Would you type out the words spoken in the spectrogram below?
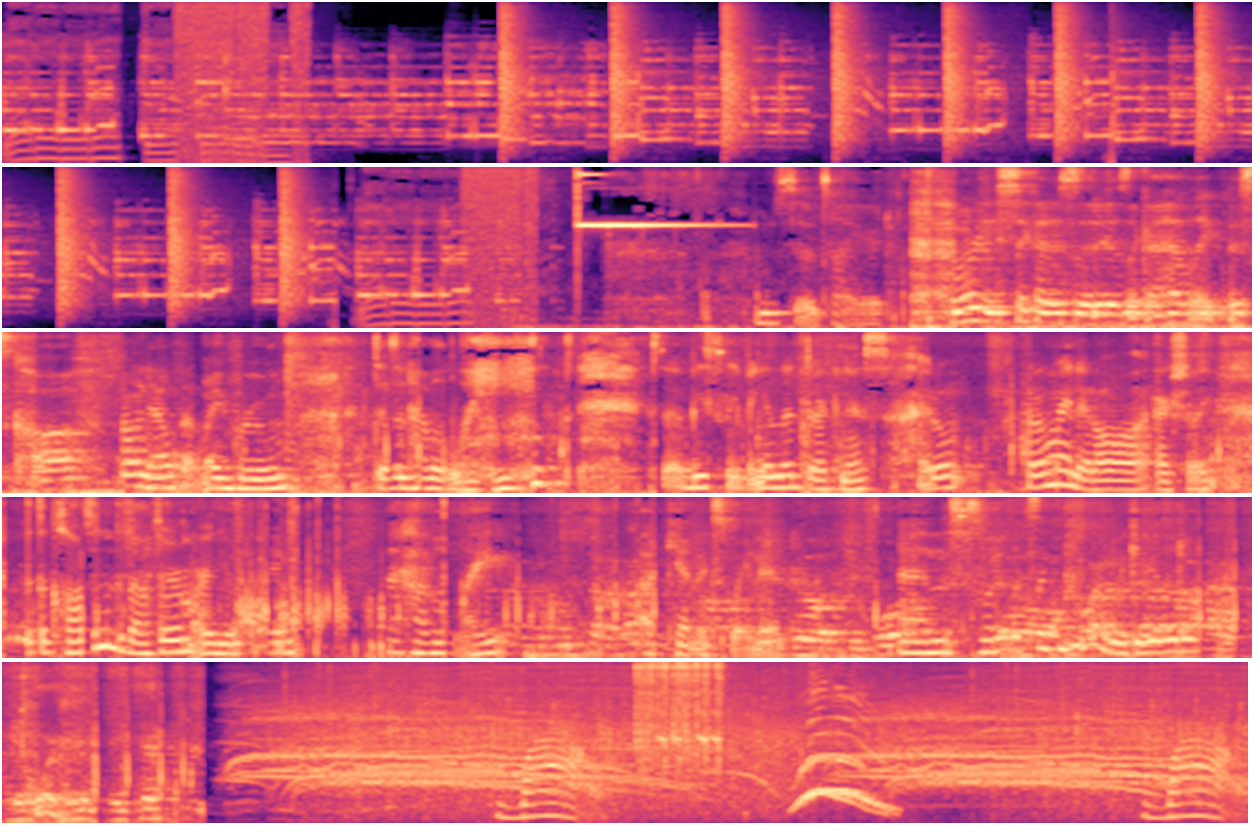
I'm so tired. I'm already sick as it is. Like I have like this cough. Found out that my room doesn't have a light. so I'd be sleeping in the darkness. I don't I don't mind at all actually. The closet and the bathroom are the only thing that have a light. I can't explain it. And this is what it looks like before. I'm gonna give you a little tour. Wow. Woo! Wow.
